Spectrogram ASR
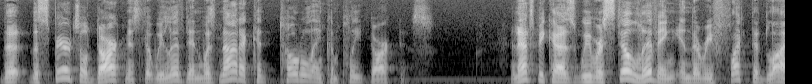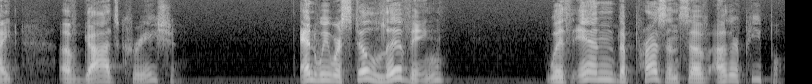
the, the spiritual darkness that we lived in was not a total and complete darkness. And that's because we were still living in the reflected light of God's creation. And we were still living within the presence of other people.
